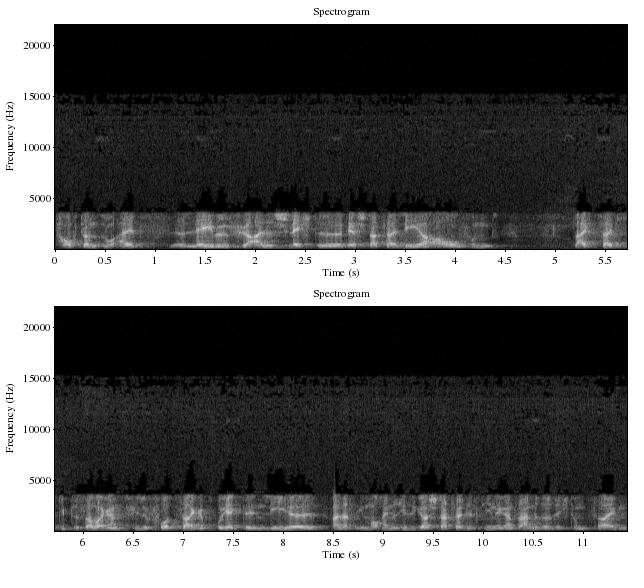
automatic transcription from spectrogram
taucht dann so als äh, Label für alles Schlechte der Stadtteil Lehe auf und gleichzeitig gibt es aber ganz viele Vorzeigeprojekte in Lehe, weil das eben auch ein riesiger Stadtteil ist, die in eine ganz andere Richtung zeigen.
